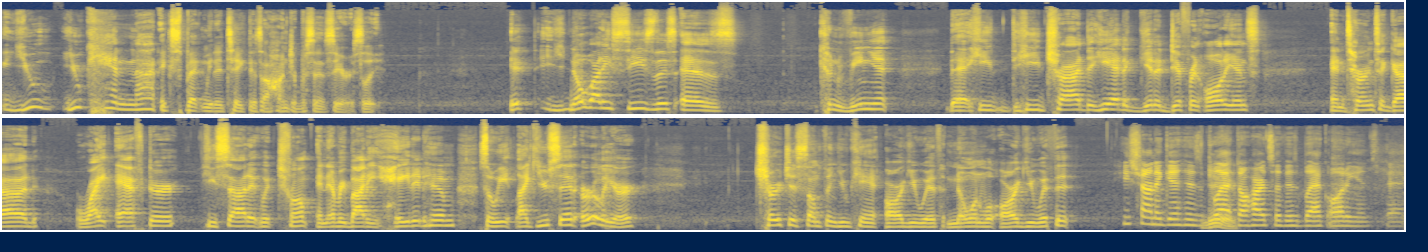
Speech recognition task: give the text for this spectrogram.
you you cannot expect me to take this 100% seriously. It nobody sees this as convenient that he he tried to he had to get a different audience and turn to God right after he sided with Trump and everybody hated him. So he like you said earlier, church is something you can't argue with. No one will argue with it. He's trying to get his black, Yeah. the hearts of his black audience back.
